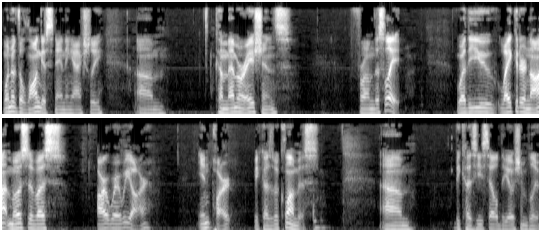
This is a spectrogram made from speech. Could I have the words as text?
one of the longest-standing actually, um, commemorations from the slate. Whether you like it or not, most of us are where we are, in part because of Columbus, um, because he sailed the ocean blue.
